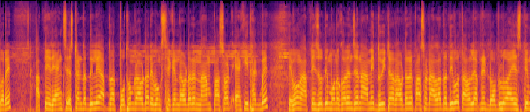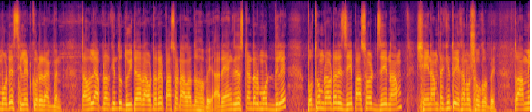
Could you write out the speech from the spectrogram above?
করে। আপনি র্যাঙ্কস স্ট্যান্ডার্ড দিলে আপনার প্রথম রাউডার এবং সেকেন্ড রাউডারের নাম, পাসওয়ার্ড একই থাকবে এবং আপনি যদি মনে করেন যে না, আমি দুইটা রাউটারের পাসওয়ার্ড আলাদা দিব, তাহলে আপনি ডব্লিউ আইএসপি মোডে সিলেক্ট করে রাখবেন। তাহলে আপনার কিন্তু দুইটা রাউটারের পাসওয়ার্ড আলাদা হবে। আর র্যাঙ্ক স্ট্যান্ডার্ড মোড দিলে প্রথম রাউটারে যে পাসওয়ার্ড যে নাম, সেই নামটা কিন্তু এখানেও শো করবে। তো আমি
